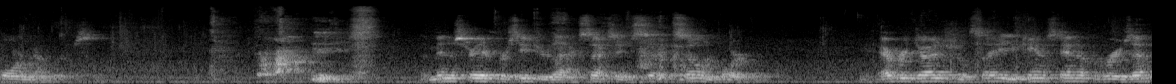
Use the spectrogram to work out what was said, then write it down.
form numbers. Administrative Procedures Act, Section 6, so important. Every judge will say you can't stand up and represent,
